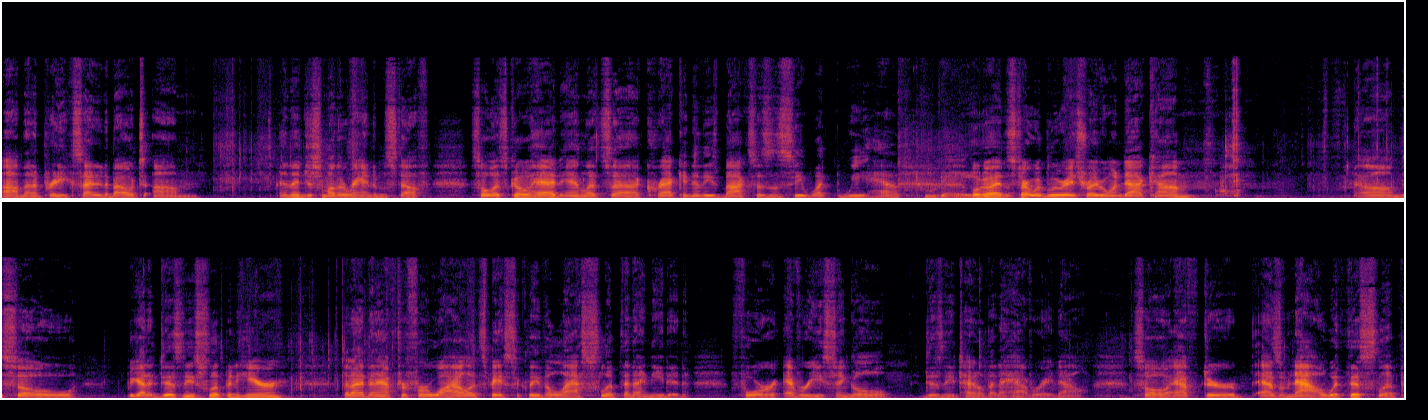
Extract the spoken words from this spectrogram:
um, that I'm pretty excited about. Um, and then just some other random stuff. So let's go ahead and let's uh, crack into these boxes and see what we have today. We'll go ahead and start with Blu-rays for everyone.com. Um, so we got a Disney slip in here that I've been after for a while. It's basically the last slip that I needed for every single Disney title that I have right now. So after, as of now, with this slip,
